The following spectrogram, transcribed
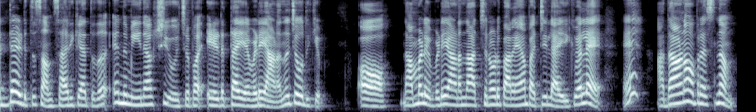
എന്താ എടുത്ത് സംസാരിക്കാത്തത്? എന്ന് മീനാക്ഷി ചോദിച്ചപ്പോൾ എടുത്ത എവിടെയാണെന്ന് ചോദിക്കും. ഓ നമ്മൾ എവിടെയാണെന്ന് അച്ഛനോട് പറയാൻ പറ്റില്ലായിരിക്കും അല്ലേ? ഏ അതാണോ പ്രശ്നം?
